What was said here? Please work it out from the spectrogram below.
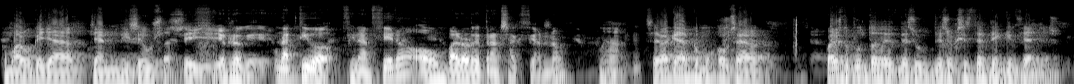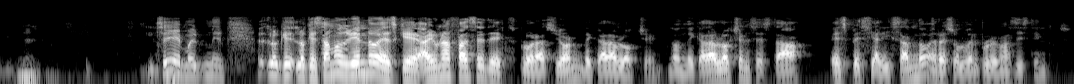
como algo que ya, ya ni se usa. Sí, yo creo que un activo financiero o un valor de transacción, ¿no? Ajá. Se va a quedar como, o sea, ¿cuál es tu punto de, su, de su, existencia en 15 años? Sí, lo que, lo que estamos viendo es que hay una fase de exploración de cada blockchain, donde cada blockchain se está especializando en resolver problemas distintos.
